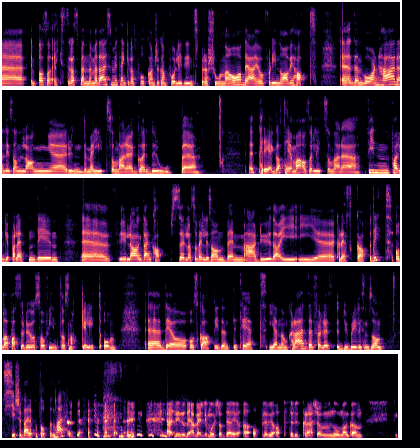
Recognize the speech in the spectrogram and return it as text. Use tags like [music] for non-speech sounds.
altså ekstra spennende med deg, som vi tenker at folk kanskje kan få litt inspirasjon av òg, det er jo fordi nå har vi hatt eh, den våren her en litt sånn lang eh, runde med litt sånn derre garderobe eh, prega tema. Altså litt sånn derre Finn fargepaletten din, lag deg en kapsel. Altså veldig sånn Hvem er du, da, i, i klesskapet ditt? Og da passer det jo så fint å snakke litt om det å, å skape identitet gjennom klær. Det føles Du blir liksom sånn kirsebæret på toppen her. [laughs] Jeg synes det er veldig morsomt. Jeg opplever jo absolutt klær som noe man kan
